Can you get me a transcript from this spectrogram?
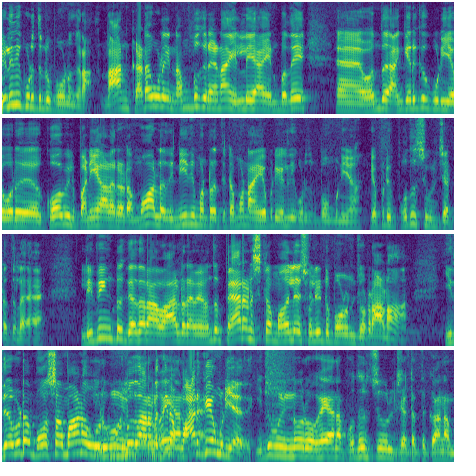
எழுதி கொடுத்துட்டு போகணுங்கிறான். நான் கடவுளை நம்புகிறேனா இல்லையா என்பதை வந்து அங்கே இருக்கக்கூடிய ஒரு கோவில் பணியாளரிடமோ அல்லது நீதிமன்றத்திடமோ நான் எப்படி எழுதி கொடுத்துட்டு போக முடியும்? எப்படி பொது சிவில் சட்டத்தில் லிவிங் டுகெதராக வாழ்றவன் வந்து பேரண்ட்ஸ்கிட்ட முதல்ல சொல்லிட்டு போகணும்னு சொல்கிறானோ இதை விட மோசமான ஒரு முன்னுதாரணத்தை பார்க்கவே முடியாது. இதுவும் இன்னொரு வகையான பொதுச்சூழல் சட்டத்துக்கான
